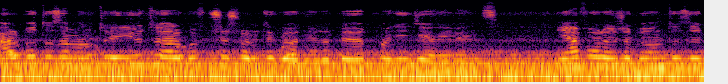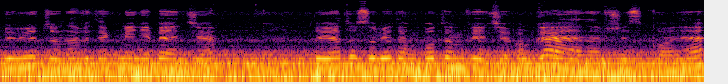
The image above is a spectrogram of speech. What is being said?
albo to zamontuję jutro, albo w przyszłym tygodniu, dopiero w poniedzieli, więc ja wolę, żeby on to zrobił jutro, nawet jak mnie nie będzie, to ja to sobie tam potem, wiecie, ogarnę wszystko, nie?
